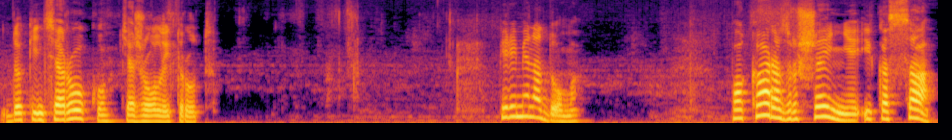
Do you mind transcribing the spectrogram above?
До кінця року тяжелий труд. Перемена дома. Пока разрушення і коса.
